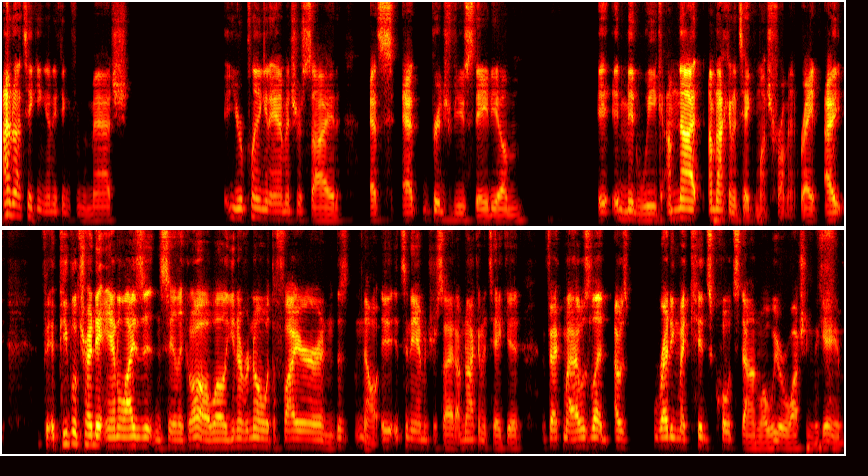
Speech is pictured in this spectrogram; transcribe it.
I'm not taking anything from the match. You're playing an amateur side at, at Bridgeview Stadium in midweek. I'm not I'm not going to take much from it, right? I people tried to analyze it and say like, oh well, you never know with the fire and this. No, it, it's an amateur side. I'm not going to take it. In fact, my I was led I was writing my kids quotes down while we were watching the game,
